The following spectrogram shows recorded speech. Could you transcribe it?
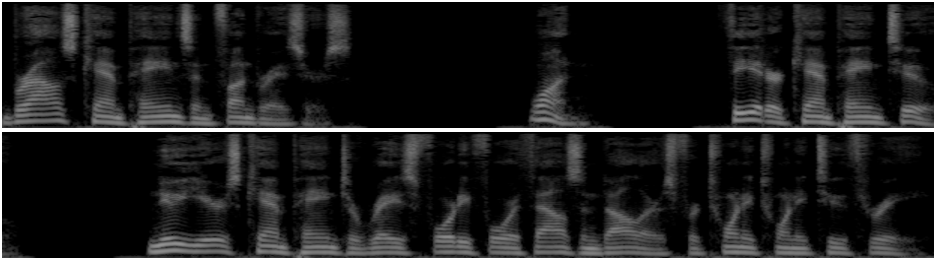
Browse campaigns and fundraisers. 1. Theater Campaign 2. New Year's campaign to raise $44,000 for 2022 3.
